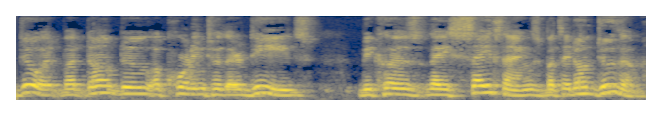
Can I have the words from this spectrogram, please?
do it, but don't do according to their deeds because they say things, but they don't do them.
